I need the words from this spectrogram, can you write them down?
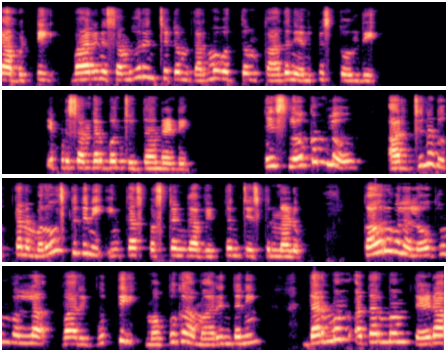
కాబట్టి వారిని సంహరించటం ధర్మబద్ధం కాదని అనిపిస్తోంది. ఇప్పుడు సందర్భం చూద్దాం రండి. ఈ శ్లోకంలో అర్జునుడు తన మనోస్థితిని ఇంకా స్పష్టంగా వ్యక్తం చేస్తున్నాడు. కౌరవుల లోభం వల్ల వారి బుద్ధి మబ్బుగా మారిందని ధర్మం అధర్మం తేడా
